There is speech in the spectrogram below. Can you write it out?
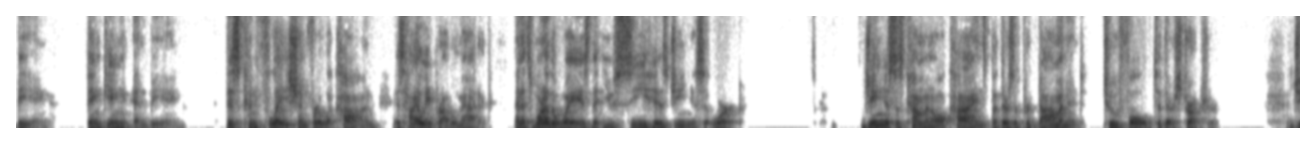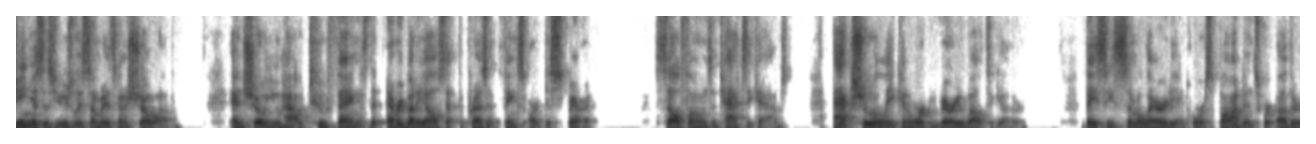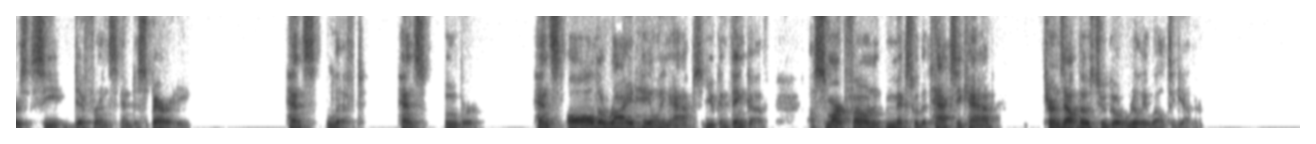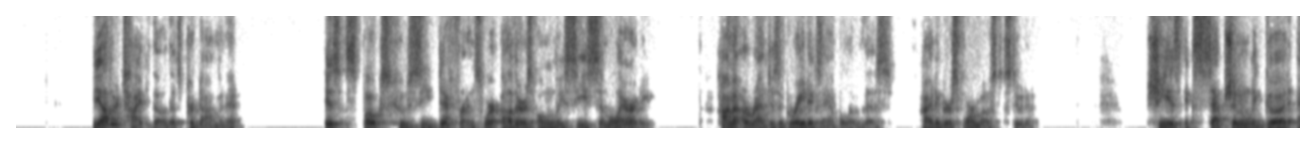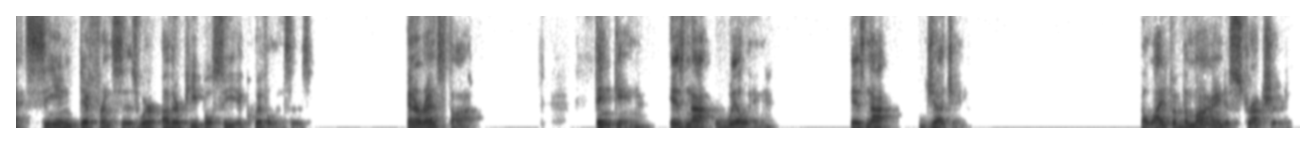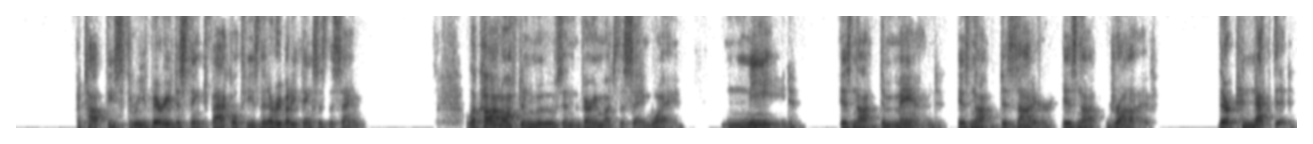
being, thinking, and being. This conflation for Lacan is highly problematic and it's one of the ways that you see his genius at work. Geniuses come in all kinds, but there's a predominant twofold to their structure. Genius is usually somebody that's going to show up and show you how two things that everybody else at the present thinks are disparate cell phones and taxi cabs actually can work very well together. They see similarity and correspondence where others see difference and disparity hence Lyft, hence Uber, hence all the ride hailing apps you can think of. A smartphone mixed with a taxi cab. Turns out those two go really well together. The other type, though, that's predominant is folks who see difference where others only see similarity. Hannah Arendt is a great example of this, Heidegger's foremost student. She is exceptionally good at seeing differences where other people see equivalences. In Arendt's thought, thinking is not willing, is not judging. The life of the mind is structured atop these three very distinct faculties that everybody thinks is the same. Lacan often moves in very much the same way. Need is not demand, is not desire, is not drive. They're connected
